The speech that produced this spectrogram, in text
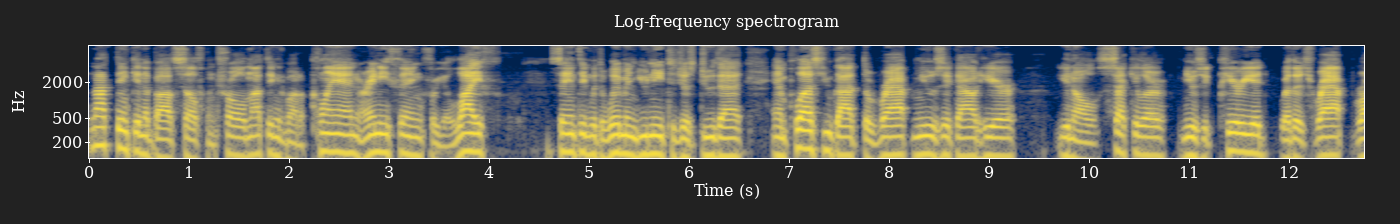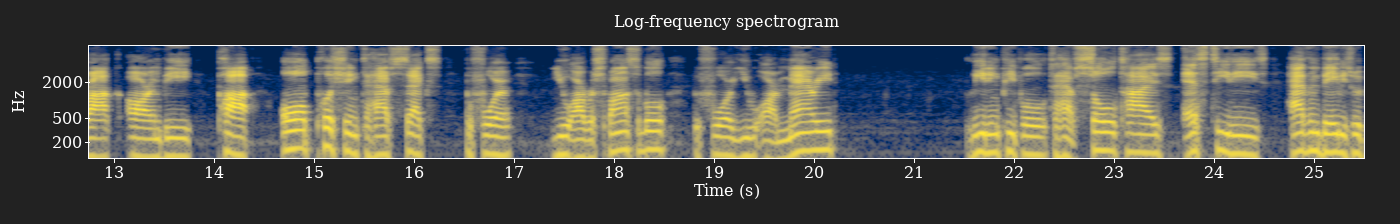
Not thinking about self control, not thinking about a plan or anything for your life. Same thing with the women. You need to just do that. And plus, you got the rap music out here you know, secular music period, whether it's rap, rock, R&B, pop, all pushing to have sex before you are responsible, before you are married, leading people to have soul ties, STDs, having babies with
